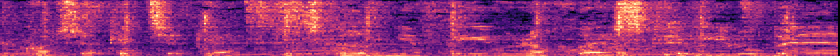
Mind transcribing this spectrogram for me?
בקול שקט שקט, שקרים יפים לוחש כאילו בין...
